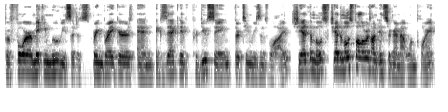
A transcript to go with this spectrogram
before making movies such as Spring Breakers and executive producing 13 Reasons Why. She had the most she had the most followers on Instagram at one point,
